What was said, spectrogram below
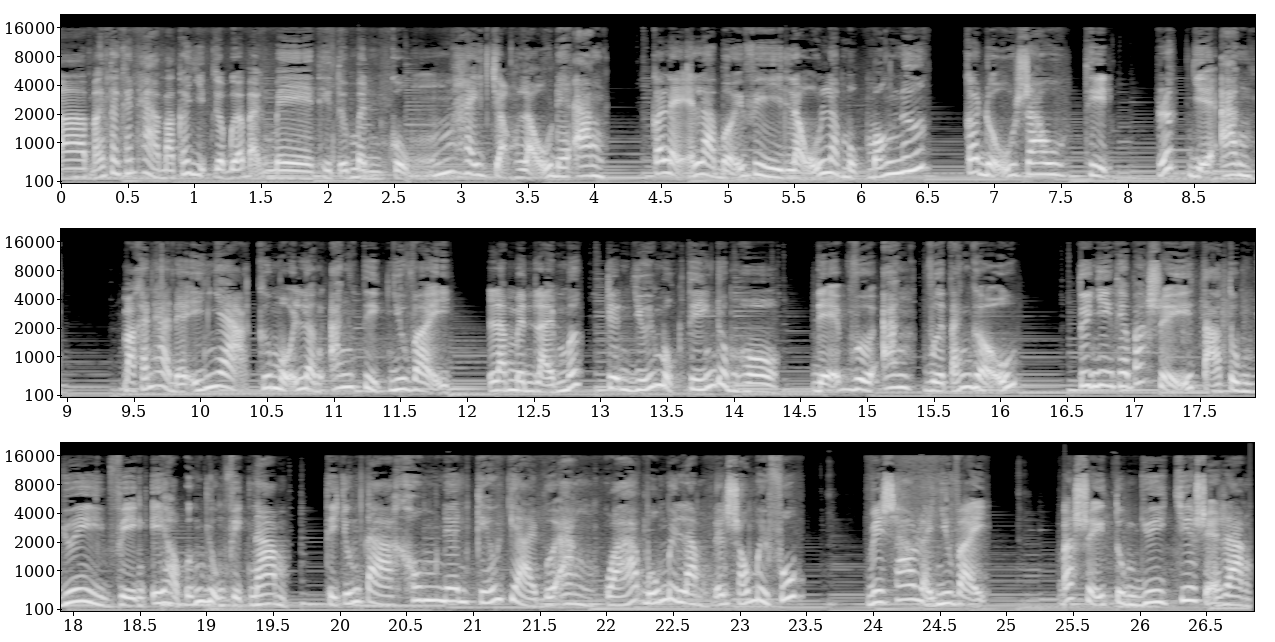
À, bản thân Khánh Hà mà có dịp gặp gỡ bạn bè thì tụi mình cũng hay chọn lẩu để ăn. Có lẽ là bởi vì lẩu là một món nước có đủ rau, thịt, rất dễ ăn. Mà Khánh Hà để ý nha, cứ mỗi lần ăn tiệc như vậy là mình lại mất trên dưới một tiếng đồng hồ để vừa ăn vừa tán gẫu. Tuy nhiên theo bác sĩ Tạ Tùng Duy, Viện Y học ứng dụng Việt Nam thì chúng ta không nên kéo dài bữa ăn quá 45 đến 60 phút. Vì sao lại như vậy? Bác sĩ Tùng Duy chia sẻ rằng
